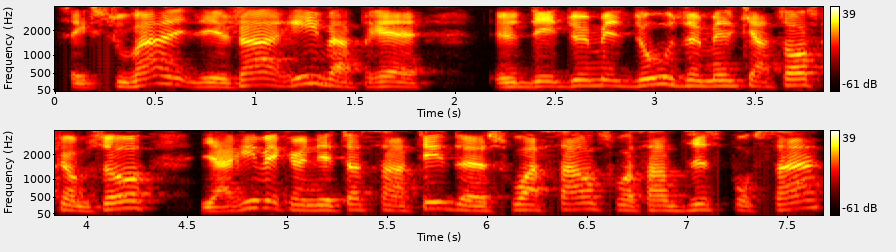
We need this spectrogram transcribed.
C'est que souvent, les gens arrivent après des 2012-2014 comme ça, ils arrivent avec un état de santé de 60-70%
